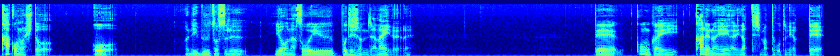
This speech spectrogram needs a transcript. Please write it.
過去の人をリブートするような、そういうポジションじゃないのよね。で、今回、彼の映画になってしまったことによって、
